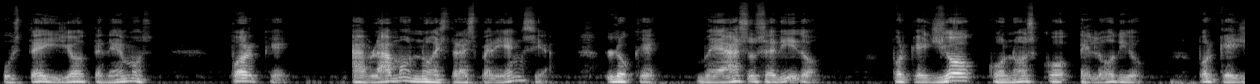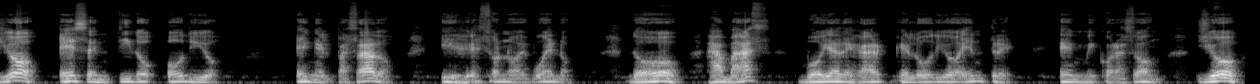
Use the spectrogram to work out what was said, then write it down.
usted y yo tenemos porque hablamos nuestra experiencia, lo que me ha sucedido, porque yo conozco el odio, porque yo he sentido odio en el pasado y eso no es bueno. No, jamás voy a dejar que el odio entre en mi corazón. Yo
